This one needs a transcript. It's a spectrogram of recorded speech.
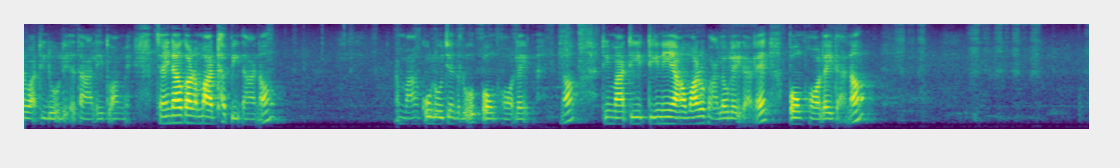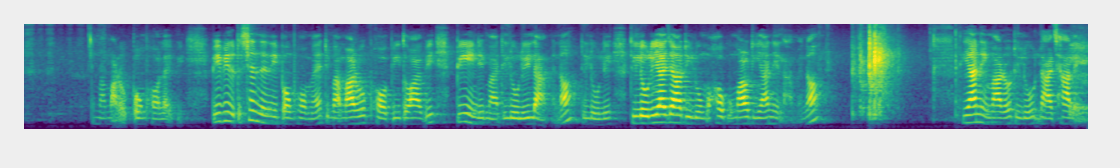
တို့ကဒီလိုလေးအသာလေးသွားမယ်ဂျိုင်းတောက်ကတော့မထပ်ပြီးသားเนาะအမကိုလိုချင်တယ်လို့ပုံဖော်လိုက်မယ်เนาะဒီမှာဒီဒီနေရာအောင်မတို့ဘာလုပ်လိုက်တာလဲပုံဖော်လိုက်တာเนาะ ဒီမှာမတို့ပုံဖော်လိုက်ပြီပြီးပြီးတော့တချင်ချင်းလေးပုံဖော်မယ်ဒီမှာမတို့ဖော်ပြီးသွားပြီပြီးရင်ဒီမှာဒီလိုလေးလာမယ်နော်ဒီလိုလေးဒီလိုလေးကကြောက်ဒီလိုမဟုတ်ဘူးမတို့ဒီကနေလာမယ်နော်ဒီကနေမတို့ဒီလိုလာချလိုက်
